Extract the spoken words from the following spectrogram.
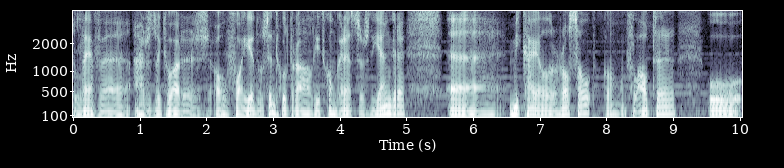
leva às 18 horas ao foyer do Centro Cultural e de Congressos de Angra uh, Mikhail Rossel com flauta, o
